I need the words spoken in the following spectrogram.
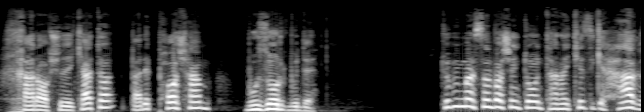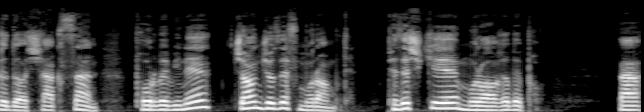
خراب شده که حتی برای پاش هم بزرگ بوده. تو بیمارستان واشنگتن تنها کسی که حق داشت شخصا پر ببینه جان جوزف موران بوده پزشک مراقب پو و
